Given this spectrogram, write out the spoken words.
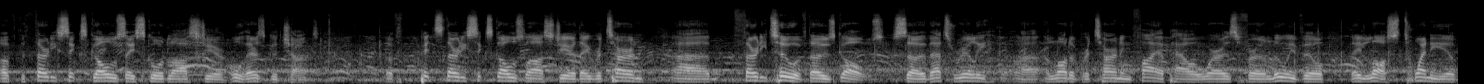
of the 36 goals they scored last year. Oh, there's a good chance. Of Pitt's 36 goals last year, they return uh, 32 of those goals. So that's really uh, a lot of returning firepower. Whereas for Louisville, they lost 20 of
